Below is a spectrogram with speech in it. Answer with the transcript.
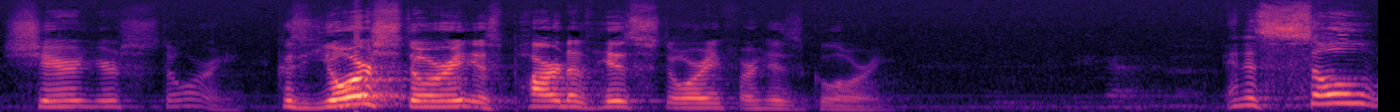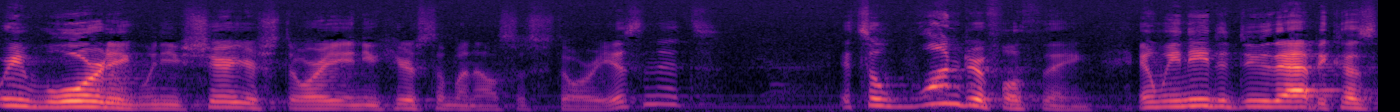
share your story. Because your story is part of his story for his glory. And it's so rewarding when you share your story and you hear someone else's story, isn't it? It's a wonderful thing. And we need to do that because,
